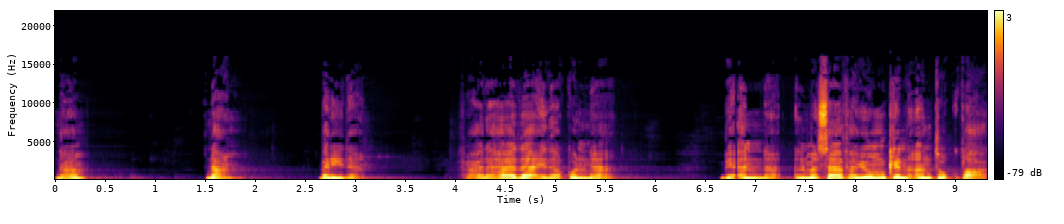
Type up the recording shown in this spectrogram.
نعم نعم بريدان فعلى هذا إذا قلنا بأن المسافة يمكن أن تقطع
